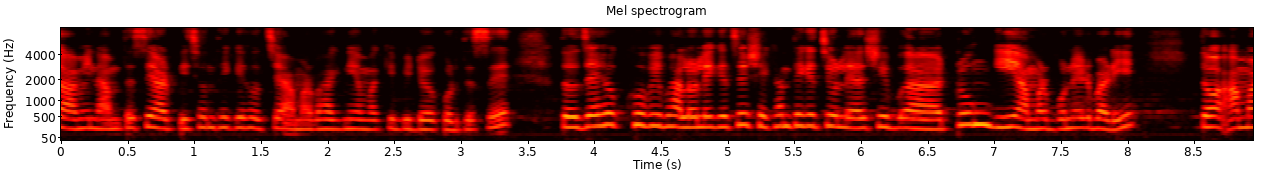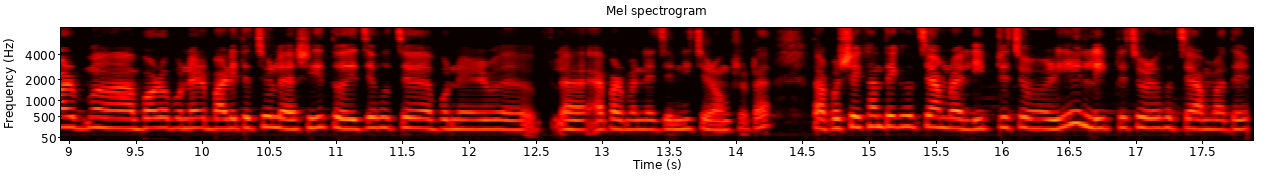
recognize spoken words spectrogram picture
তো আমি নামতেছি আর পিছন থেকে হচ্ছে আমার ভাগ্নি আমাকে ভিডিও করতেছে। তো যাই হোক, খুবই ভালো লেগেছে। সেখান থেকে চলে আসি টুঙ্গি, আমার বোনের বাড়ি। তো আমার বড় বোনের বাড়িতে চলে আসি। তো এই যে হচ্ছে বোনের অ্যাপার্টমেন্টের যে নিচের অংশটা, তারপর সেখান থেকে হচ্ছে আমরা লিফটে চড়ি। লিফটে চড়ে হচ্ছে আমাদের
